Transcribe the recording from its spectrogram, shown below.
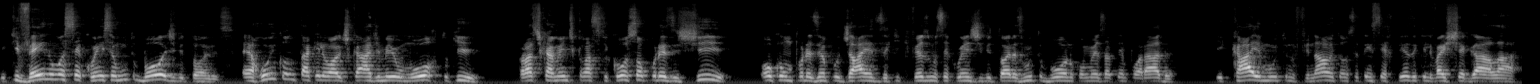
e que vem numa sequência muito boa de vitórias. É ruim quando tá aquele wildcard meio morto que praticamente classificou só por existir, ou como, por exemplo, o Giants aqui, que fez uma sequência de vitórias muito boa no começo da temporada e cai muito no final, então você tem certeza que ele vai chegar lá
